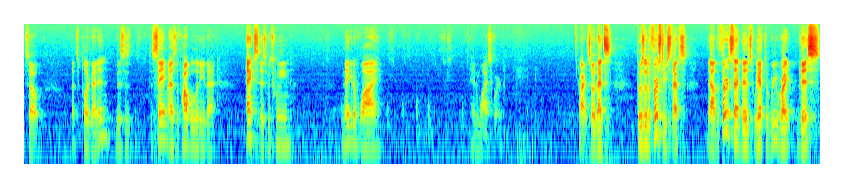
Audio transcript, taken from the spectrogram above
So let's plug that in. This is the same as the probability that x is between negative y and y squared. All right, so that's those are the first two steps. Now the third step is we have to rewrite this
